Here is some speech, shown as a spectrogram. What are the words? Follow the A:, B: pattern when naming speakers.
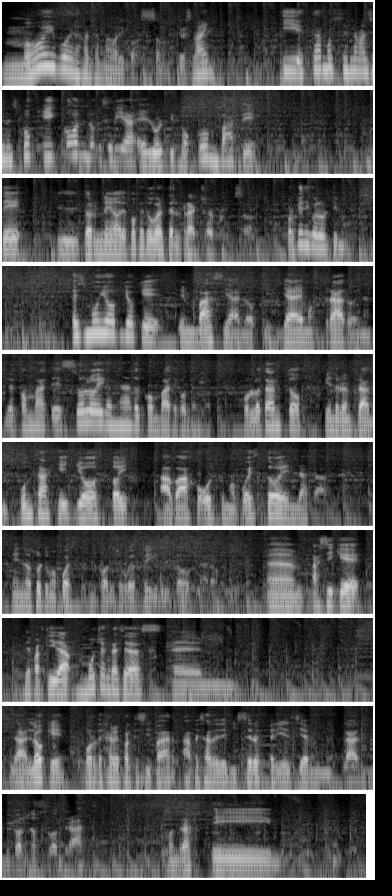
A: Muy buenas fantasmagóricos, son Smile y estamos en la mansión Spooky con lo que sería el último combate del torneo de Poketubers del rancho del profesor. ¿Por qué digo el último? Es muy obvio que en base a lo que ya he mostrado en anteriores combates, solo he ganado el combate contra Yami. Por lo tanto, viéndolo en plan puntaje, yo estoy abajo último puesto en la tabla en los últimos puestos, mejor dicho, porque estoy del todo claro. Em, así que, de partida, muchas gracias um, la Loque por dejarme participar, a pesar de mi cero experiencia en plan torneos con draft. Con draft. Y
